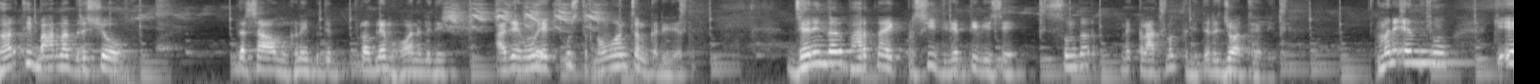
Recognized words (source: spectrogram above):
ઘરથી બહારના દ્રશ્યો દર્શાવવામાં ઘણી બધી પ્રોબ્લેમ હોવાને લીધે આજે હું એક પુસ્તકનું વાંચન કરી રહ્યો હતો જેની અંદર ભારતના એક પ્રસિદ્ધ વ્યક્તિ વિશે સુંદર અને કલાત્મક રીતે રજૂઆત થયેલી હતી મને એમ થયું કે એ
